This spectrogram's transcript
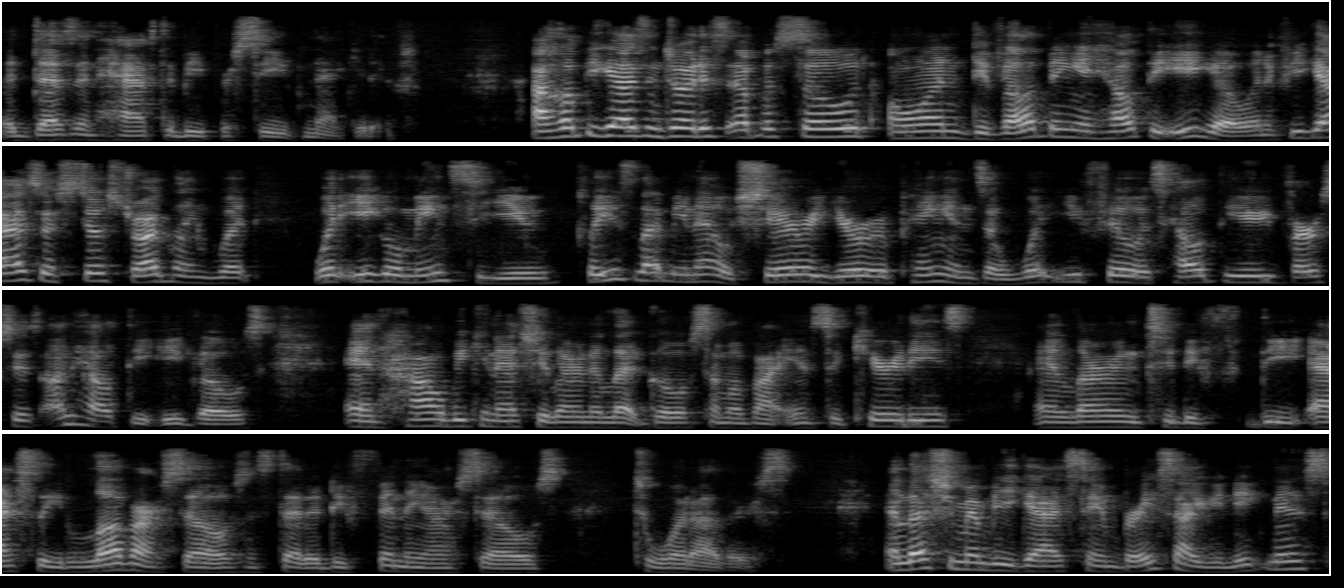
that doesn't have to be perceived negative. I hope you guys enjoyed this episode on developing a healthy ego. And if you guys are still struggling with what ego means to you, please let me know. Share your opinions of what you feel is healthy versus unhealthy egos and how we can actually learn to let go of some of our insecurities and learn to def- de- actually love ourselves instead of defending ourselves toward others. And let's remember, you guys, to embrace our uniqueness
